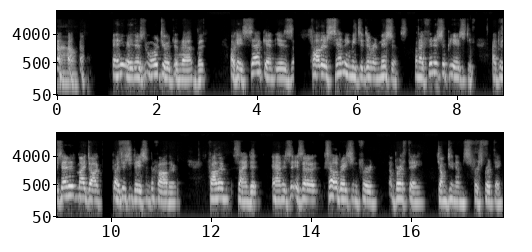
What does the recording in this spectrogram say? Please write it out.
Wow. anyway, there's more to it than that. But okay, second is father sending me to different missions. When I finished a PhD, I presented my doc, my dissertation to father. Father signed it, and it's, it's a celebration for a birthday, Jung Jinam's first birthday.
